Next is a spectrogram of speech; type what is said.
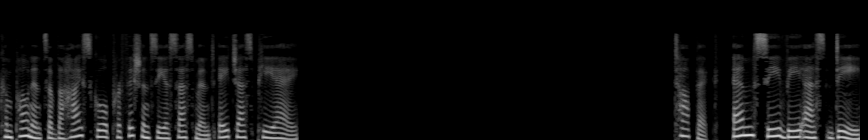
components of the high school proficiency Proficiency Assessment HSPA. Topic: MCVSD.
